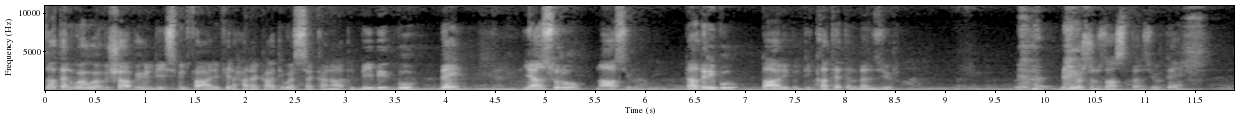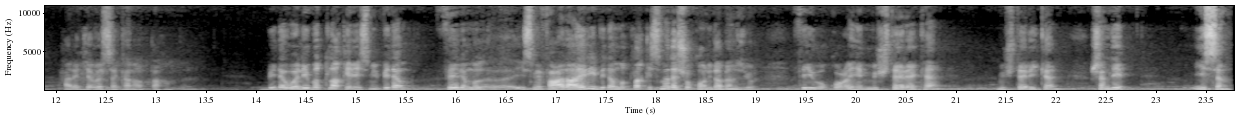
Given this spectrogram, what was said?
Zaten ve huve müşabihun li ismil faali fil harekati ve sekanati. Bi, bi, bu değil? Yansuru nasiru. Tadribu daribun. Dikkat edin benziyor. Biliyorsunuz nasıl benziyor değil mi? Hareke ve sekanatta. Bir de veli mutlakil ismi. Bir de fiil ismi faal ayrı bir de mutlak isme de şu konuda benziyor. Fi vuku'ihim müştereken müşteriken. Şimdi isim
